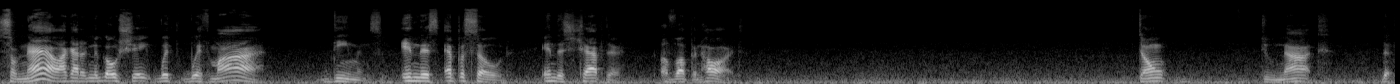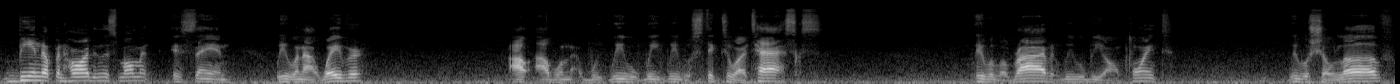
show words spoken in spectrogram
So now I got to negotiate with with my demons in this episode, in this chapter of Up and Hard. Don't, do not. The, being up and hard in this moment is saying we will not waver. I, I will not, we, we, we, we will stick to our tasks. We will arrive and we will be on point. We will show love.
